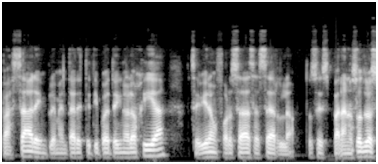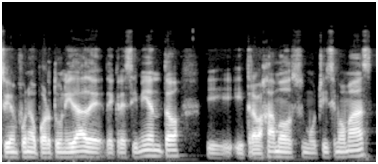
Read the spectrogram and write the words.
pasar a implementar este tipo de tecnología, se vieron forzadas a hacerlo. Entonces, para nosotros, si bien fue una oportunidad de, crecimiento y, trabajamos muchísimo más,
